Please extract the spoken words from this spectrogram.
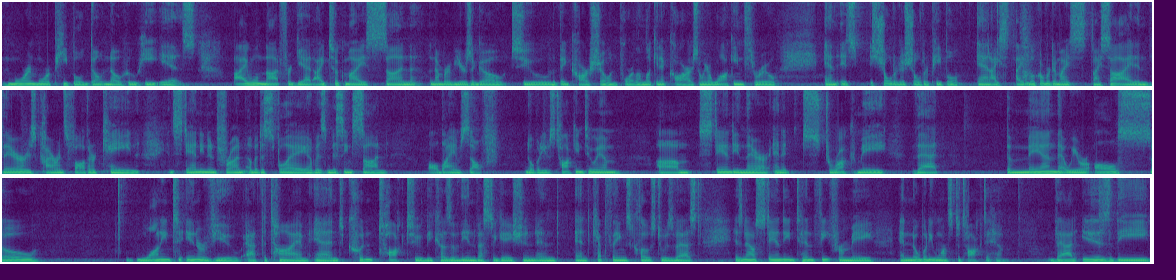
more and more people don't know who he is. I will not forget. I took my son a number of years ago to the big car show in Portland, looking at cars, and we were walking through, and it's it's shoulder to shoulder people. And I, I look over to my my side, and there is Kyron's father, Kaine, and standing in front of a display of his missing son all by himself. Nobody was talking to him, um, standing there, and it struck me that the man that we were all so wanting to interview at the time and couldn't talk to because of the investigation and and kept things close to his vest is now standing 10 feet from me and nobody wants to talk to him that is the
